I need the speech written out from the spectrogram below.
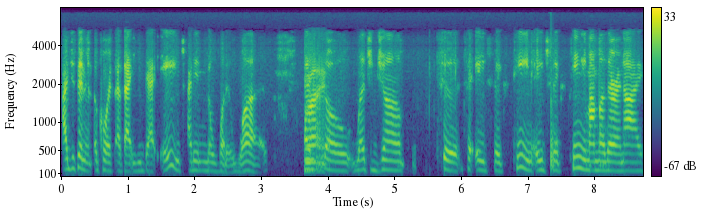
I just didn't, of course, at that that age, I didn't know what it was. And right. so let's jump to to age 16. Age 16, my mother and I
